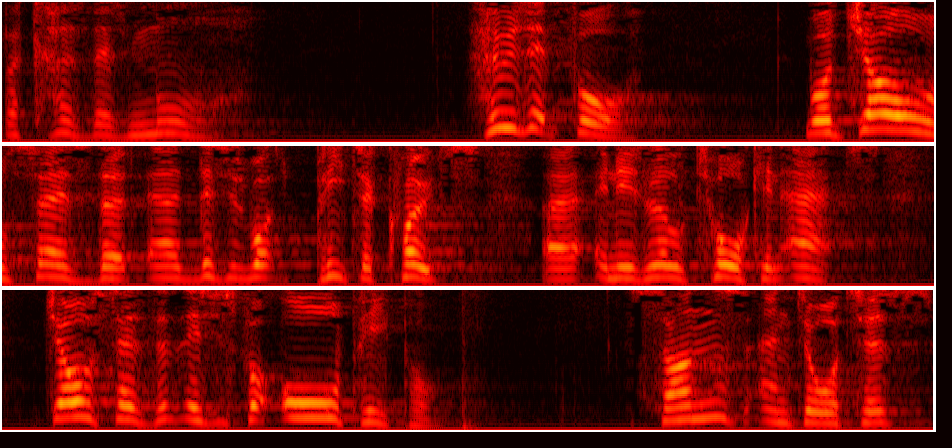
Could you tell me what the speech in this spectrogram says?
because there's more. Who's it for? Well, Joel says that, uh, this is what Peter quotes uh, in his little talk in Acts. Joel says that this is for all people, sons and daughters,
